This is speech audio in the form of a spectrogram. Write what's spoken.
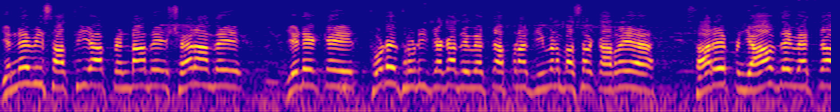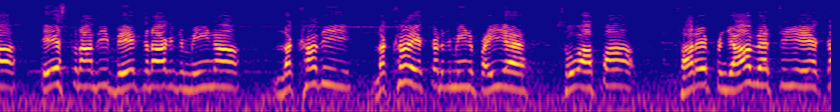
ਜਿੰਨੇ ਵੀ ਸਾਥੀ ਆ ਪਿੰਡਾਂ ਦੇ ਸ਼ਹਿਰਾਂ ਦੇ ਜਿਹੜੇ ਕਿ ਥੋੜੇ ਥੋੜੀ ਜਗ੍ਹਾ ਦੇ ਵਿੱਚ ਆਪਣਾ ਜੀਵਨ ਬਸਰ ਕਰ ਰਹੇ ਆ ਸਾਰੇ ਪੰਜਾਬ ਦੇ ਵਿੱਚ ਇਸ ਤਰ੍ਹਾਂ ਦੀ ਬੇਚਰਾਗ ਜ਼ਮੀਨ ਆ ਲੱਖਾਂ ਦੀ ਲੱਖਾਂ ਏਕੜ ਜ਼ਮੀਨ ਪਈ ਹੈ ਸੋ ਆਪਾਂ ਸਾਰੇ ਪੰਜਾਬ ਵਿੱਚ ਹੀ ਇਹ ਇੱਕ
